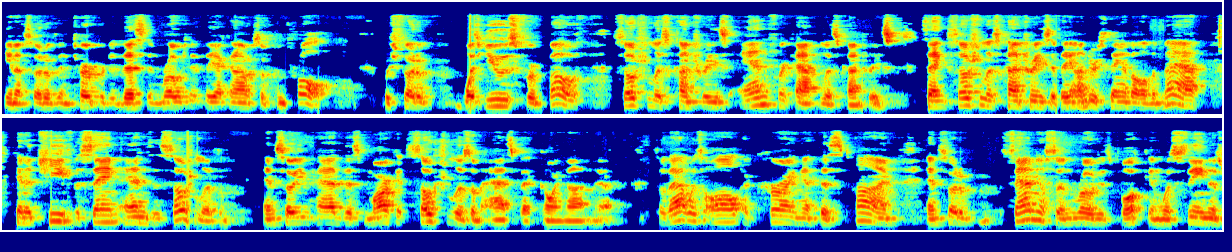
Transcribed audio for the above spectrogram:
you know, sort of interpreted this and wrote the economics of control, which sort of was used for both socialist countries and for capitalist countries, saying socialist countries, if they understand all the math, can achieve the same ends as socialism. And so you had this market socialism aspect going on there. So that was all occurring at this time. And sort of Samuelson wrote his book and was seen as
